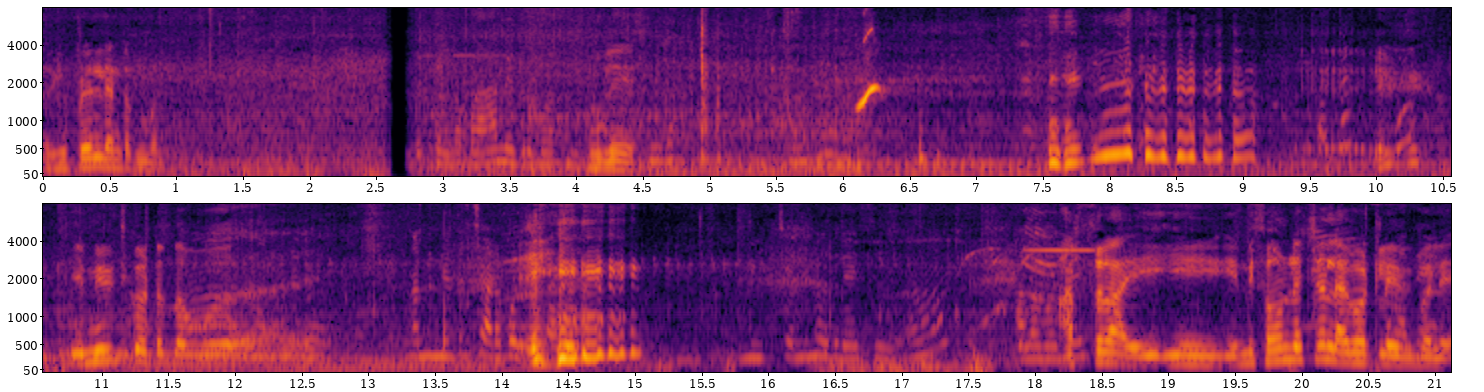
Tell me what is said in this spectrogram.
అది ఇప్పుడు వెళ్ళి తింటుంది మరి. నువ్వులే ఎన్ని ఇచ్చుకుంటుందమ్ము? నన్ను నిద్ర చెడగొట్టు అసలు ఎన్ని సౌండ్లు వచ్చినా లేగట్లేదు భలే.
